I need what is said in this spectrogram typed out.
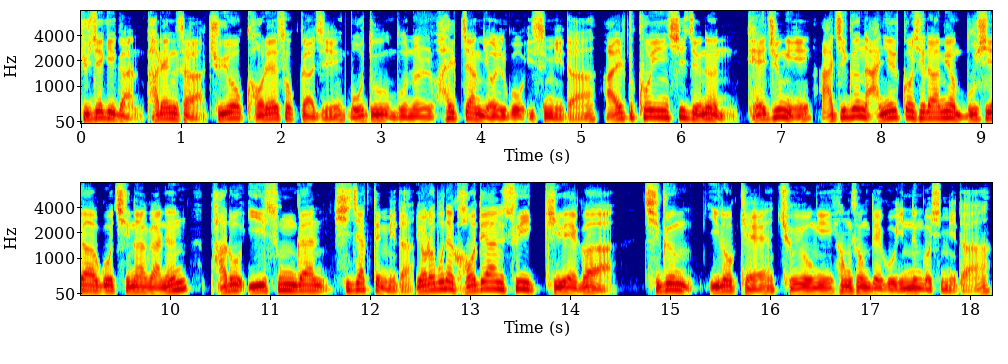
규제기간, 발행사, 주요 거래소까지 모두 문을 활짝 열고 있습니다. 알트코인 시즌은 대중이 아직은 아닐 것이라며 무시하고 지나가는 바로 이 순간 시작됩니다. 여러분의 거대한 수익 기회가 지금 이렇게 조용히 형성되고 있는 것입니다.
